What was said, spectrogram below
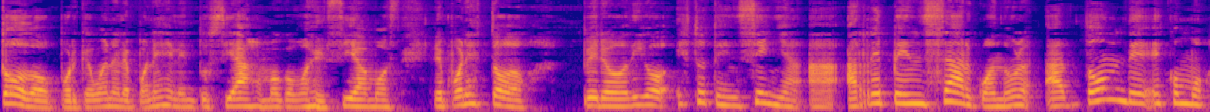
todo, porque bueno, le pones el entusiasmo, como decíamos, le pones todo, pero digo, esto te enseña a, repensar cuando a dónde es como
